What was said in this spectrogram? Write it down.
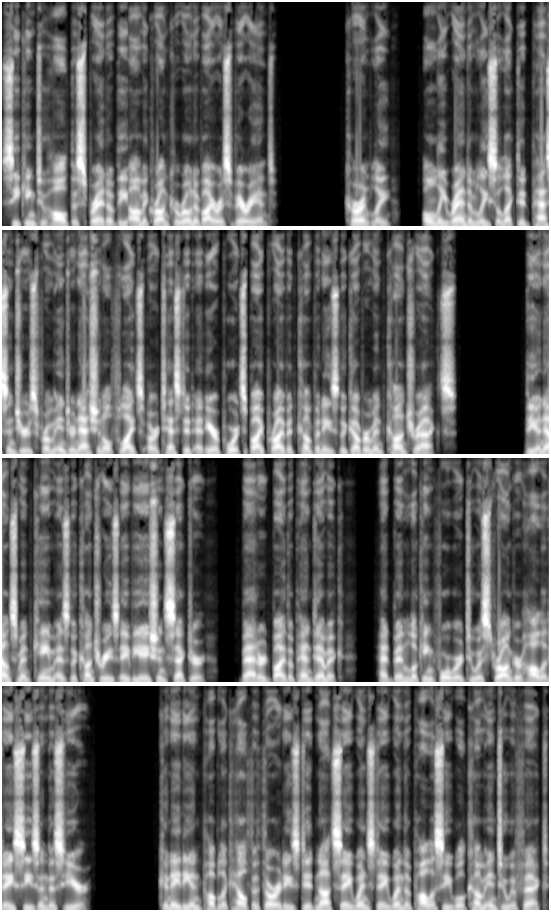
seeking to halt the spread of the Omicron coronavirus variant. Currently, only randomly selected passengers from international flights are tested at airports by private companies the government contracts. The announcement came as the country's aviation sector, battered by the pandemic, had been looking forward to a stronger holiday season this year. Canadian public health authorities did not say Wednesday when the policy will come into effect,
